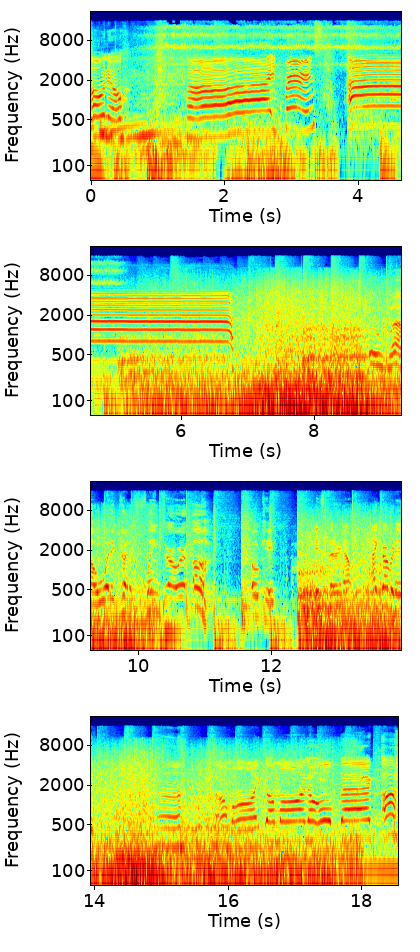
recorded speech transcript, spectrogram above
Oh no. Ah, Wow, what a kind of flamethrower. Ugh. Okay, it's better now. I covered it. Uh, come on, come on, hold back. Ah!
